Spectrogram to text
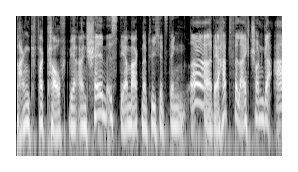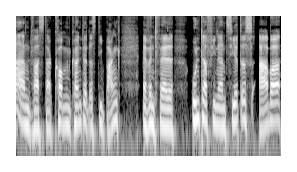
Bank verkauft. Wer ein Schelm ist, der mag natürlich jetzt denken, ah, der hat vielleicht schon geahnt, was da kommen könnte, dass die Bank eventuell unterfinanziert ist, aber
